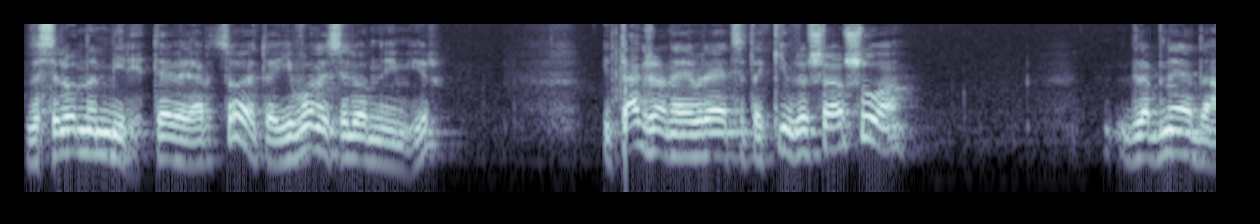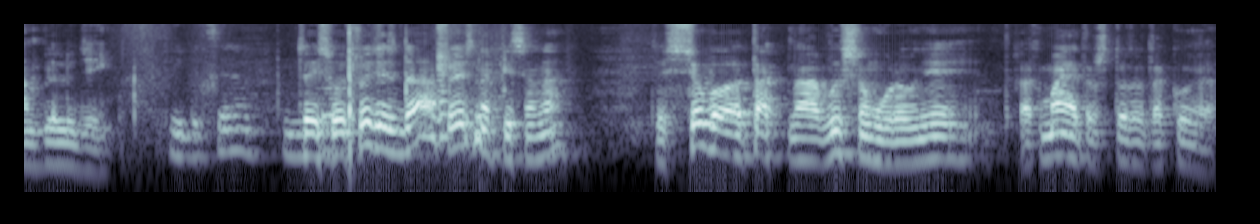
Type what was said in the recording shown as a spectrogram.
В заселенном мире. Тевель арцо это его населенный мир. И также она является таким же Шашуа для Бне Адам, для людей. То есть вот что здесь, да, что здесь написано. То есть все было так на высшем уровне. Хахма это что-то такое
